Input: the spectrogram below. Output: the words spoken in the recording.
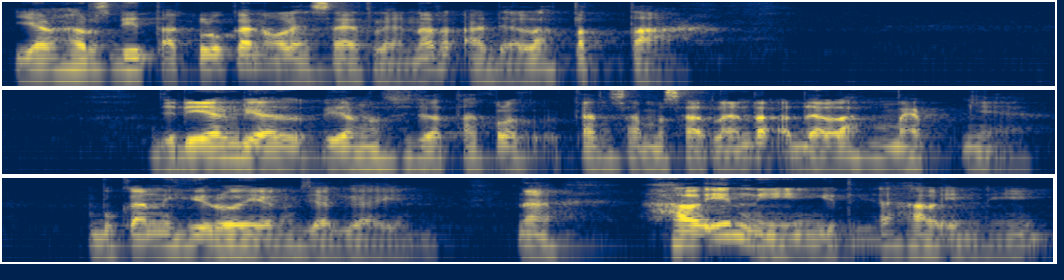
Yang harus ditaklukkan oleh sideliner adalah peta. Jadi yang dia yang sudah taklukkan sama sideliner adalah mapnya, bukan hero yang jagain. Nah, hal ini gitu ya, hal ini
